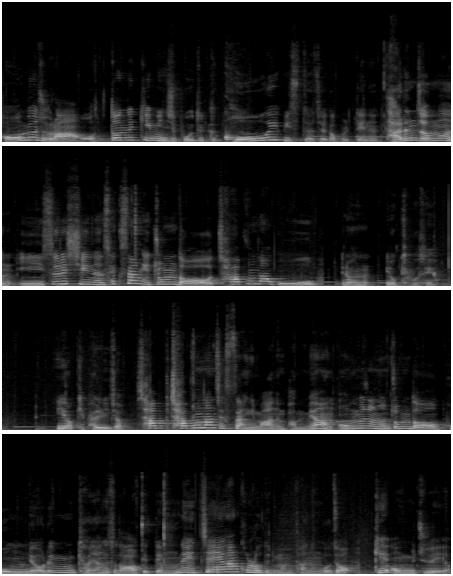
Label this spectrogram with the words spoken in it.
어뮤즈랑 어떤 느낌인지 보여드릴게요. 거의 비슷해요, 제가 볼 때는. 다른 점은 이 3C는 색상이 좀 더 차분하고 이런 이렇게 보세요. 이렇게 발리죠? 차, 차분한 색상이 많은 반면 어뮤즈는 좀 더 봄, 여름 겨냥해서 나왔기 때문에 쨍한 컬러들이 많다는 거죠. 이게 어뮤즈예요.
